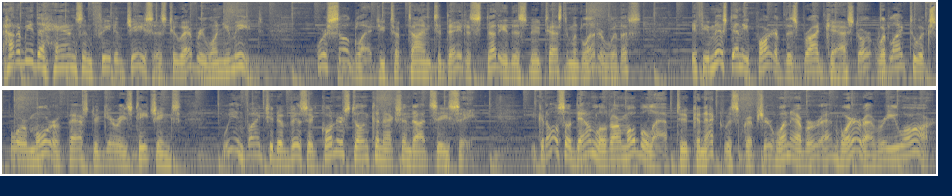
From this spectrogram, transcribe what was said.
how to be the hands and feet of Jesus to everyone you meet. We're so glad you took time today to study this New Testament letter with us. If you missed any part of this broadcast or would like to explore more of Pastor Gary's teachings, we invite you to visit cornerstoneconnection.cc. You can also download our mobile app to connect with Scripture whenever and wherever you are.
